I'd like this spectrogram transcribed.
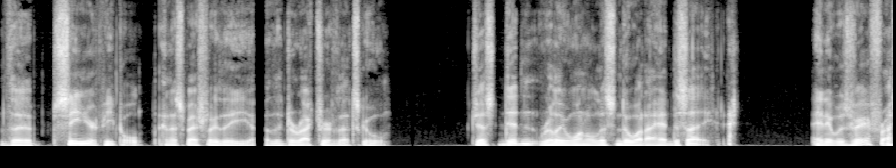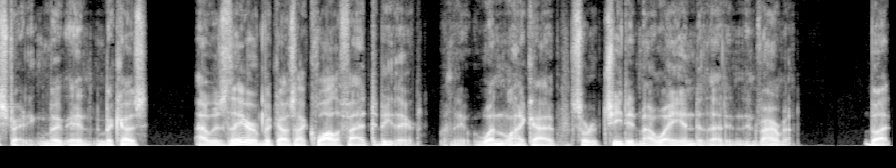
the senior people, and especially the uh, the director of that school, just didn't really want to listen to what I had to say, and it was very frustrating. because I was there because I qualified to be there. I mean, it wasn't like I sort of cheated my way into that environment, but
